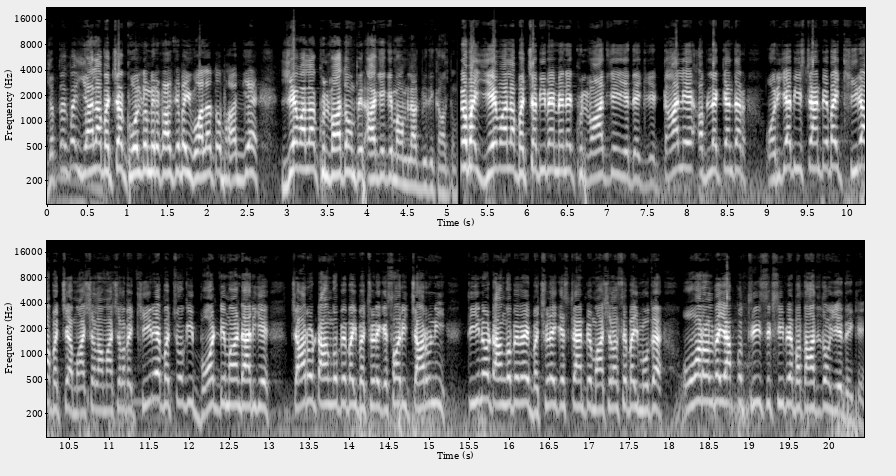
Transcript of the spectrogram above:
जब तक भाई ये वाला बच्चा खोल दो, मेरे ख्याल से भाई वाला तो भाग गया है। ये वाला खुलवा दो, फिर आगे के मामला भी दिखा दो। तो भाई ये वाला बच्चा भी मैं मैंने खुलवा दिया, ये देखिए, काले अबलग के अंदर, और ये भी इस टाइम पे भाई खीरा बच्चा है, माशाल्लाह माशाल्लाह भाई। खीरे बच्चों की बहुत डिमांड आ रही है। चारों टांगों पे भाई बछड़े के सॉरी चारों नहीं, तीनों टांगों पे भाई बछड़े के टाइम पे माशाल्लाह से भाई मोजा है। ओवरऑल भाई आपको 360 पे बता देता हूँ, ये देखें।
